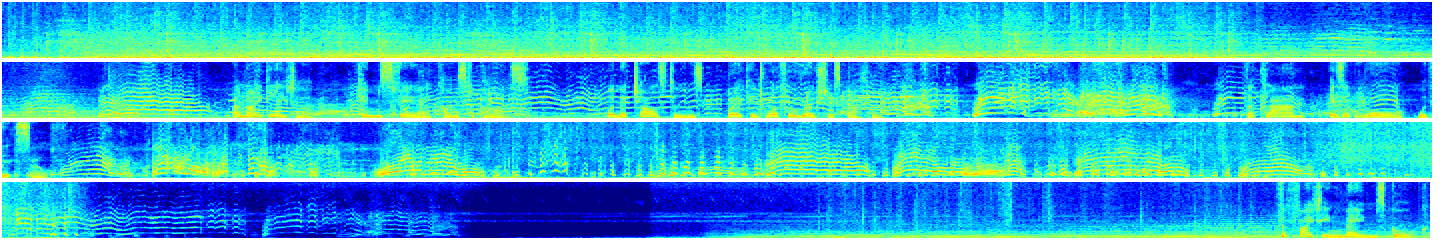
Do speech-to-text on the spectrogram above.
A night later, Kim's fear comes to pass when the Charlestons break into a ferocious battle. The clan is at war with itself. Fighting maims Gork.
